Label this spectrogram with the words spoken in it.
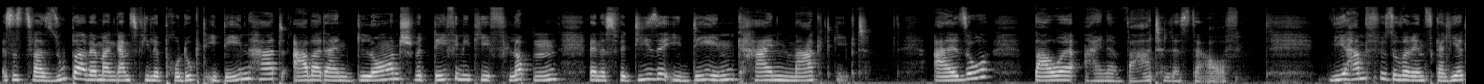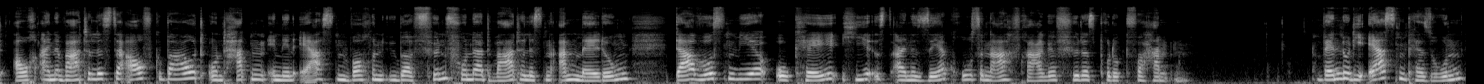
Es ist zwar super, wenn man ganz viele Produktideen hat, aber dein Launch wird definitiv floppen, wenn es für diese Ideen keinen Markt gibt. Also baue eine Warteliste auf. Wir haben für Souverän skaliert auch eine Warteliste aufgebaut und hatten in den ersten Wochen über 500 Wartelistenanmeldungen. Da wussten wir, okay, hier ist eine sehr große Nachfrage für das Produkt vorhanden. Wenn du die ersten Personen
